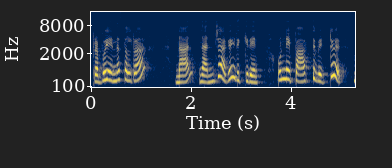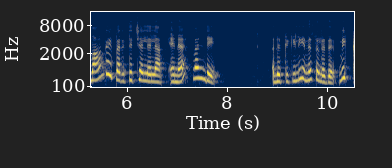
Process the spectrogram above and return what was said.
பிரபு என்ன சொல்கிறா நான் நன்றாக இருக்கிறேன். உன்னை பார்த்துவிட்டு மாங்காய் பறித்து செல்லலாம் என வந்தேன். அதற்கு கிளி என்ன சொல்லுது? மிக்க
